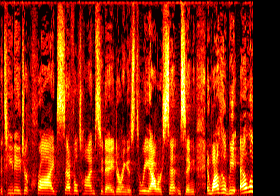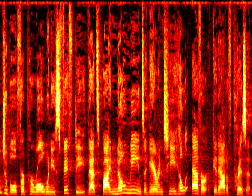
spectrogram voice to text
The teenager cried several times today during his three hour sentencing. And while he'll be eligible for parole when he's 50, that's by no means a guarantee he'll ever get out of prison.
